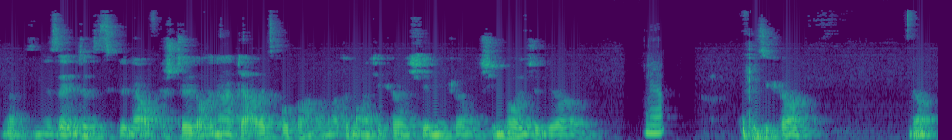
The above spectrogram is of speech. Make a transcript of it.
Ja, wir sind ja sehr interdisziplinär aufgestellt, auch innerhalb der Arbeitsgruppe haben wir Mathematiker, Chemiker, Maschinenbauingenieure, ja. Physiker. Ja.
